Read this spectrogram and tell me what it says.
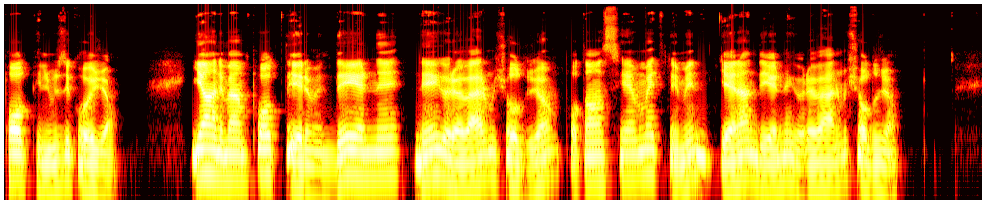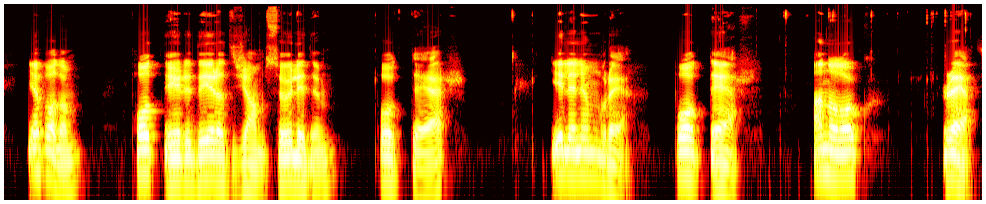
pod pinimizi koyacağım. Yani ben pot değerimin değerini neye göre vermiş olacağım? Potansiyometremin gelen değerine göre vermiş olacağım. Yapalım. Pot değeri değer atacağımı söyledim. Pot değer. Gelelim buraya. Pot değer. Analog read.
